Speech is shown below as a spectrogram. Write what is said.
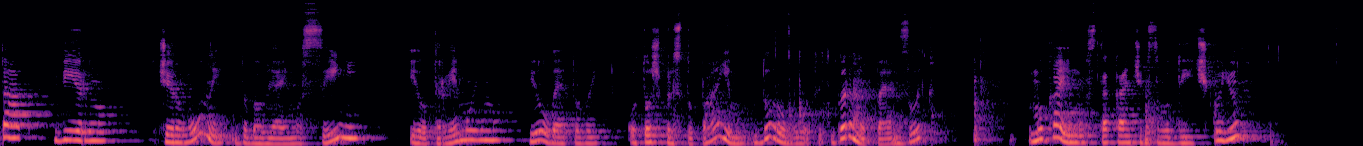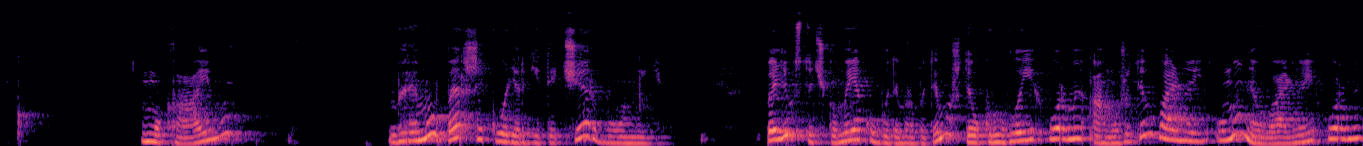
Так, вірно. Червоний додаємо синій і отримуємо фіолетовий. Отож приступаємо до роботи. Беремо пензлик, вмикаємо в стаканчик з водичкою, вмикаємо, беремо перший колір, діти, червоний. Пелюсточку ми яку будемо робити? Можете округлої форми, а можете овальної. У мене овальної форми.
